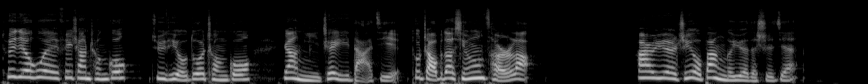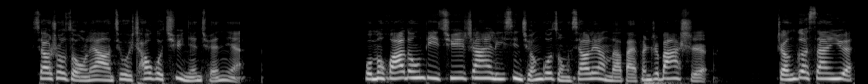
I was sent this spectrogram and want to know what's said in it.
推介会非常成功，具体有多成功，让你这一打击都找不到形容词儿了。二月只有半个月的时间，销售总量就会超过去年全年。我们华东地区占爱立信全国总销量的百分之八十。整个三月，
